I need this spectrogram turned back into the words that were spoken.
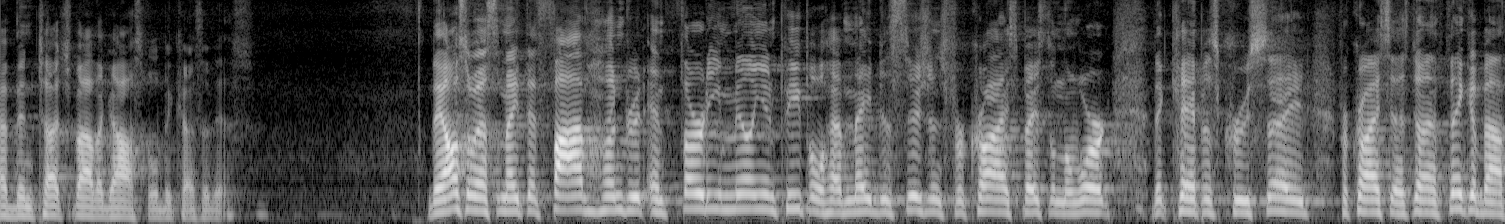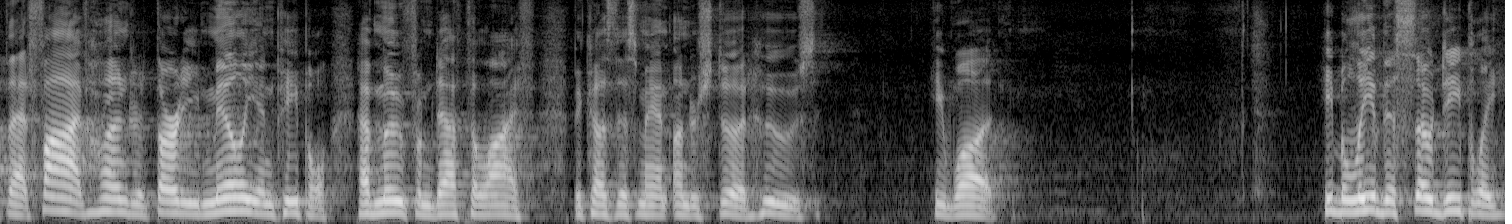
have been touched by the gospel because of this. They also estimate that 530 million people have made decisions for Christ based on the work that Campus Crusade for Christ has done. Think about that 530 million people have moved from death to life because this man understood whose he was. He believed this so deeply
